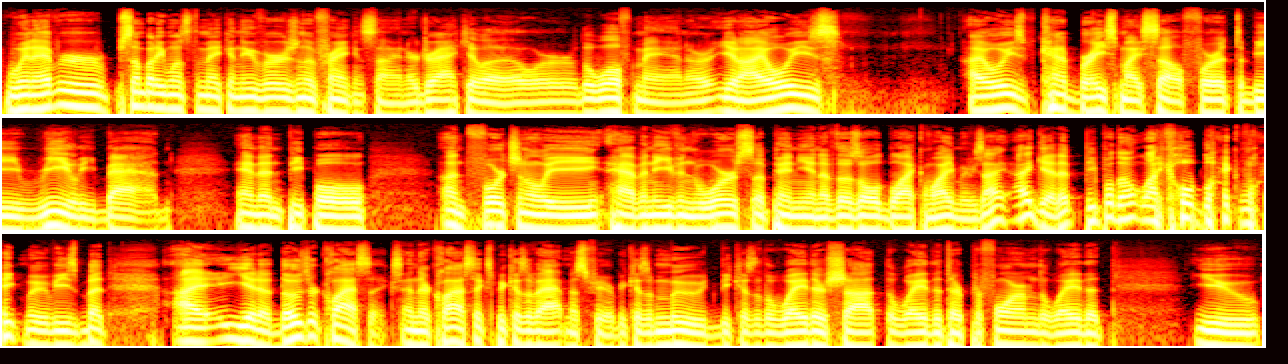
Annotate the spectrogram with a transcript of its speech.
whenever somebody wants to make a new version of Frankenstein or Dracula or the Wolfman or you know I always I always kind of brace myself for it to be really bad. And then people unfortunately have an even worse opinion of those old black and white movies. I, I get it. People don't like old black and white movies, but I you know, those are classics and they're classics because of atmosphere, because of mood, because of the way they're shot, the way that they're performed, the way that you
